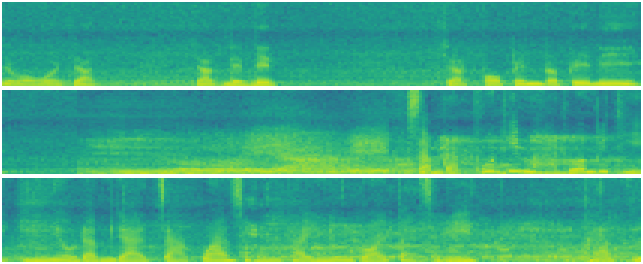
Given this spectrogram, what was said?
จะบอกว่าจัด จัดนิดๆจัดพอเป็นประเพณี สำหรับผู้ที่มาร่วมพิธีกินเหนียวดำยาจากว่านสมุนไพร 108 ชนิด พระครู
